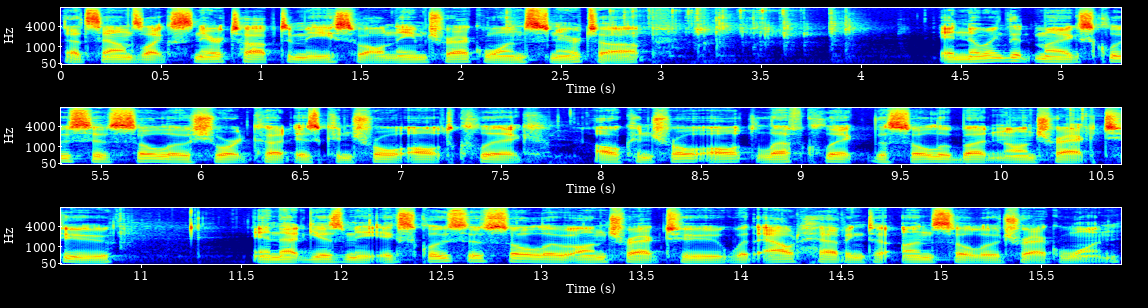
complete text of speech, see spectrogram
That sounds like snare top to me, so I'll name track 1 snare top. And knowing that my exclusive solo shortcut is Control Alt click, I'll Control Alt left click the solo button on track 2, and that gives me exclusive solo on track 2 without having to unsolo track 1.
